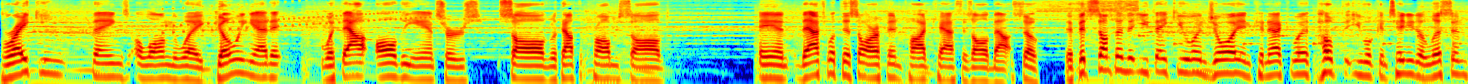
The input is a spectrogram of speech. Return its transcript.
breaking things along the way, going at it without all the answers solved, without the problem solved. And that's what this RFN podcast is all about. So if it's something that you think you'll enjoy and connect with, hope that you will continue to listen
